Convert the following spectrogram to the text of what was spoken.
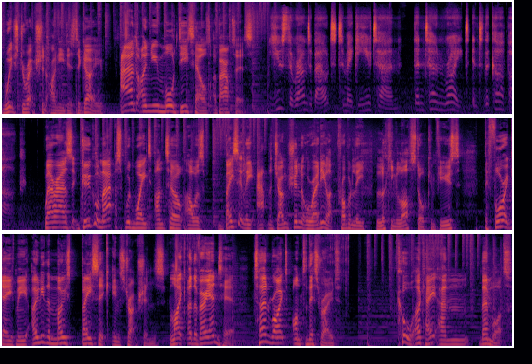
which direction I needed to go, and I knew more details about it. Use the roundabout to make a U-turn, then turn right into the car park. Whereas Google Maps would wait until I was basically at the junction already, like probably looking lost or confused, before it gave me only the most basic instructions. Like at the very end here, turn right onto this road. Cool, okay, and then what?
